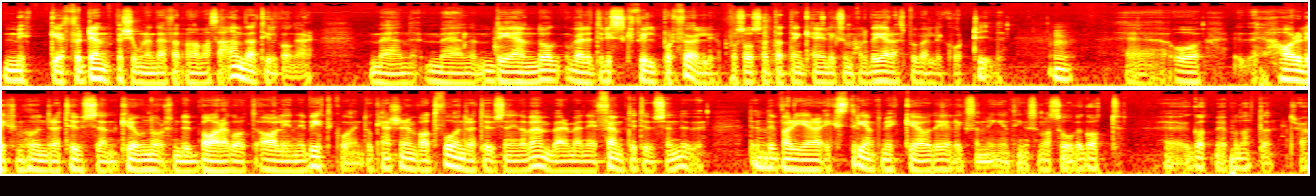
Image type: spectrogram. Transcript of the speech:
mycket för den personen därför att man har massa andra tillgångar. Men, men det är ändå väldigt riskfylld portfölj på så sätt att den kan ju liksom halveras på väldigt kort tid. Mm. Eh, och har du liksom 100 000 kronor som du bara gått all in i bitcoin. Då kanske den var 200 000 i november men är 50 000 nu. Det, Mm. det varierar extremt mycket och det är liksom ingenting som har sovit gott, eh, gott med på natten tror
